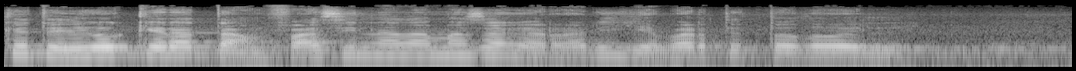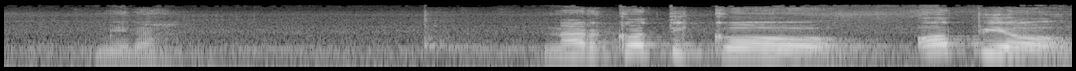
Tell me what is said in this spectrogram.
Que te digo que era tan fácil nada más agarrar y llevarte todo el... Mira. Narcótico, opio,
